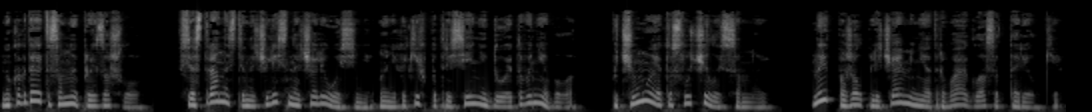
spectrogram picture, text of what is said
Но когда это со мной произошло? Все странности начались в начале осени, но никаких потрясений до этого не было. Почему это случилось со мной? Нейт пожал плечами, не отрывая глаз от тарелки.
